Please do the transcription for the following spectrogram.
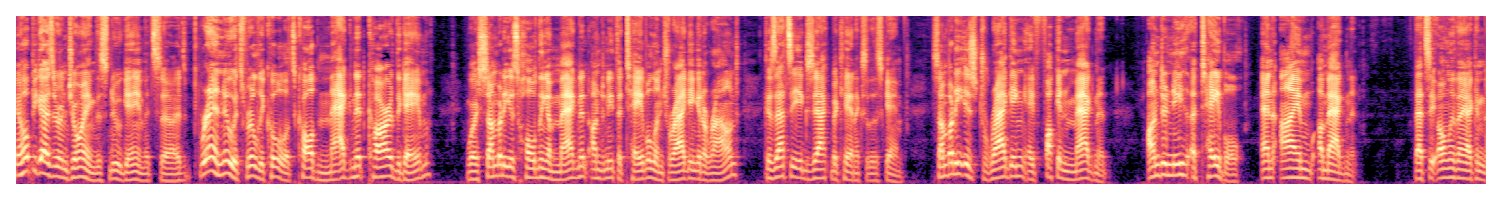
hope you guys are enjoying this new game. It's uh, it's brand new. It's really cool. It's called Magnet Card, the game, where somebody is holding a magnet underneath a table and dragging it around. Because that's the exact mechanics of this game. Somebody is dragging a fucking magnet underneath a table, and I'm a magnet. That's the only thing I can,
